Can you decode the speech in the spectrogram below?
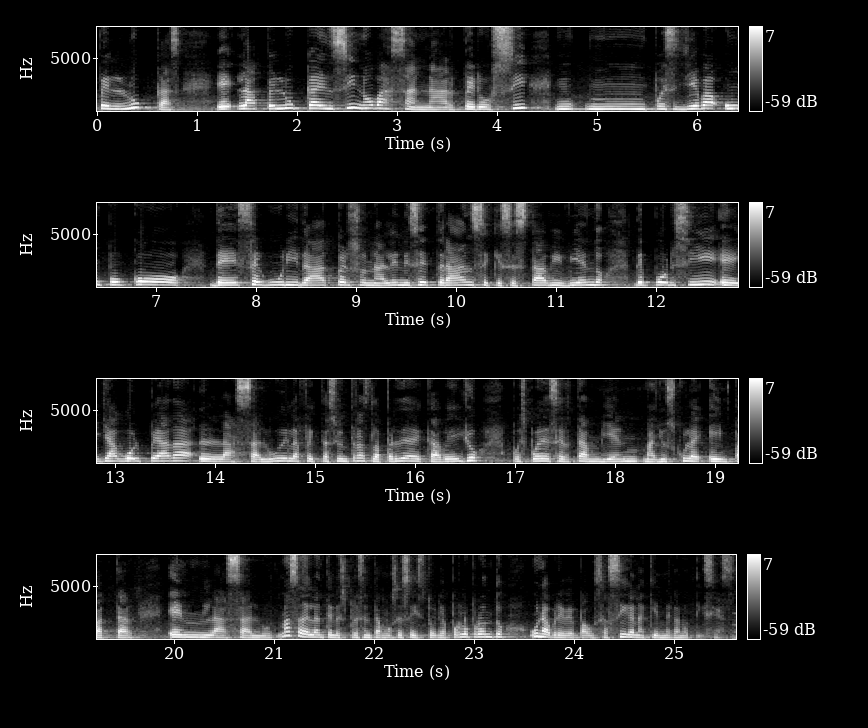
pelucas. Eh, la peluca en sí no va a sanar, pero sí mm, mm, pues lleva un poco de seguridad personal en ese trance que se está viviendo. De por sí eh, ya golpeada la salud y la afectación tras la pérdida de cabello, pues puede ser también mayúscula e impactar en la salud. Más adelante les presentamos esa historia. Por lo pronto, una breve pausa. Sigan aquí en Mega Noticias.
